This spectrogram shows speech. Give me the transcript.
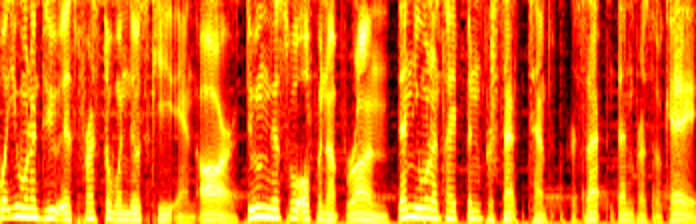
What you want to do is press the Windows key and R. Doing this will open up run. Then you want to type in percent %temp percent, then press OK.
